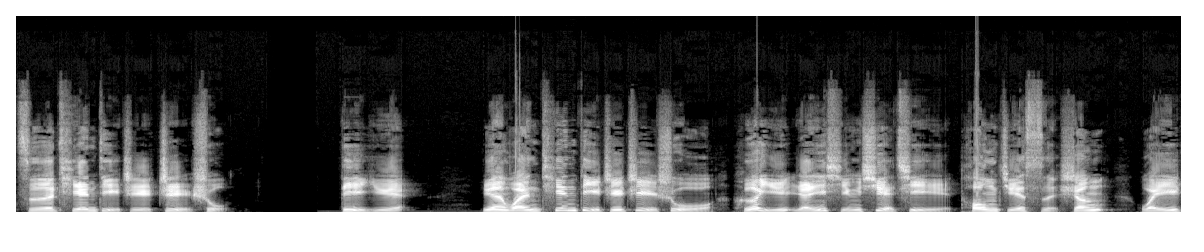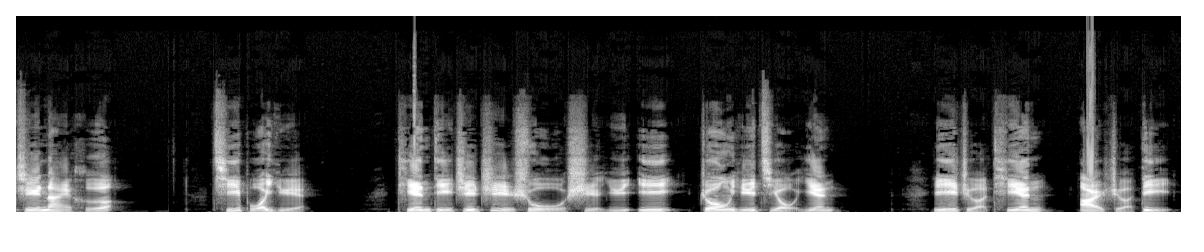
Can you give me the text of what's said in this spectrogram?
此天地之治数。”帝曰：“愿闻天地之治数，何于人形血气，通决死生？”为之奈何？岐伯曰：“天地之治数，始于一，终于九焉。一者天，二者地，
